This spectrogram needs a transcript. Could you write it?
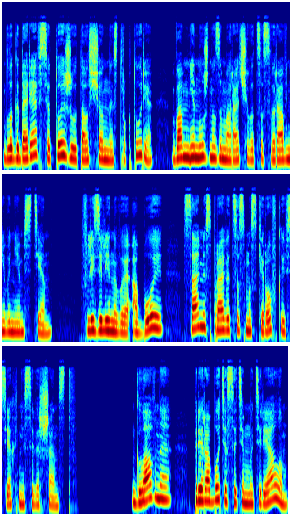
благодаря все той же утолщенной структуре вам не нужно заморачиваться с выравниванием стен – флизелиновые обои сами справятся с маскировкой всех несовершенств. Главное, при работе с этим материалом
